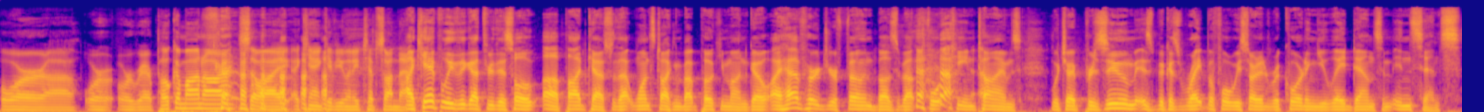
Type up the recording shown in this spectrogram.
or uh, or or rare Pokemon are, so I, I can't give you any tips on that. I can't believe we got through this whole uh, podcast without once talking about Pokemon Go. I have heard your phone buzz about 14 times, which I presume is because right before we started recording, you laid down some incense.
